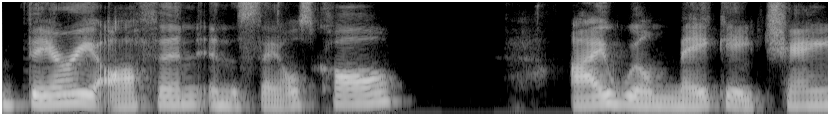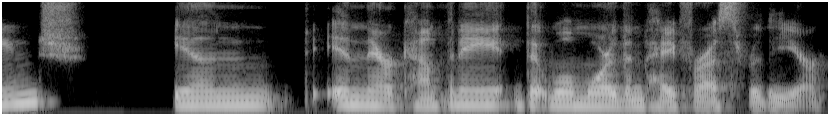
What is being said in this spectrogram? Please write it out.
very often in the sales call, I will make a change in in their company that will more than pay for us for the year.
